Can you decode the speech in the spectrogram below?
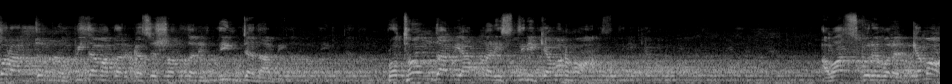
করার জন্য পিতামাতার কাছে সন্তানের তিনটা দাবি। প্রথম দাবি, আপনার স্ত্রী কেমন হওয়া? আওয়াজ করে বলেন, কেমন?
